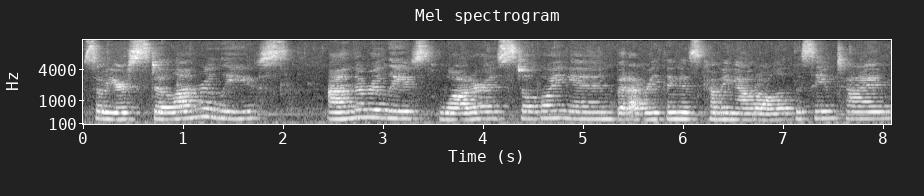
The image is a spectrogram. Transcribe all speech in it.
So you're still on release. On the release, water is still going in, but everything is coming out all at the same time.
